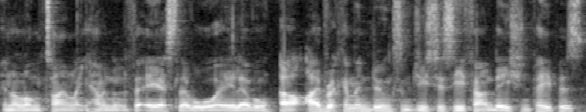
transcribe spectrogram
in a long time, like you haven't done it for AS level or A level, uh, I'd recommend doing some GCSE foundation papers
